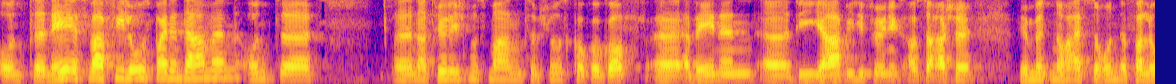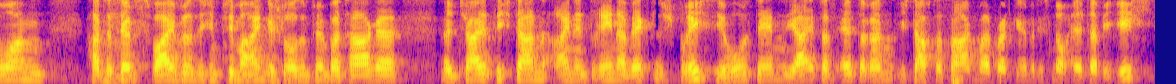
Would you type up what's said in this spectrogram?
Und äh, nee, es war viel los bei den Damen und äh, äh, natürlich muss man zum Schluss Coco Goff äh, erwähnen, äh, die ja wie die Phönix aus der Asche Wimbledon noch erste Runde verloren, hatte mhm. selbst Zweifel, sich im Zimmer eingeschlossen für ein paar Tage, entscheidet sich dann einen Trainerwechsel, sprich, sie holt den ja etwas älteren, ich darf das sagen, weil Brad Gilbert ist noch älter wie ich.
